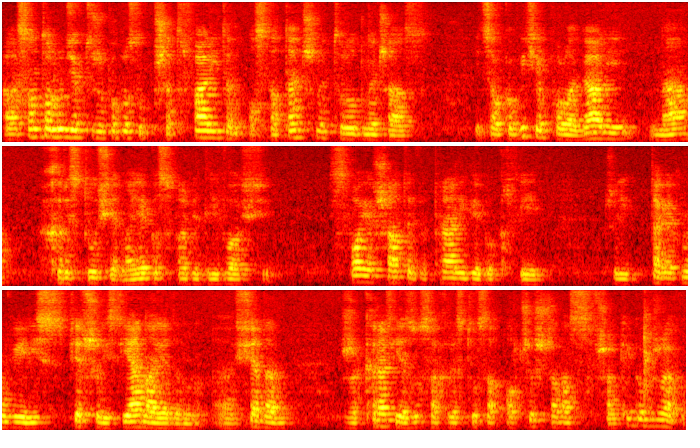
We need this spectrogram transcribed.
Ale są to ludzie, którzy po prostu przetrwali ten ostateczny, trudny czas i całkowicie polegali na Chrystusie, na Jego sprawiedliwości. Swoje szaty wyprali w Jego krwi. Czyli tak jak mówi list, pierwszy list Jana 1,7, że krew Jezusa Chrystusa oczyszcza nas z wszelkiego grzechu.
